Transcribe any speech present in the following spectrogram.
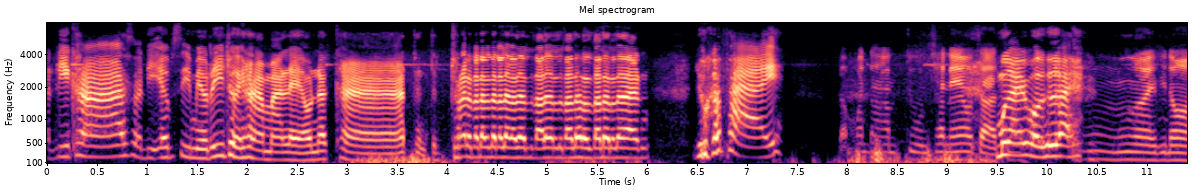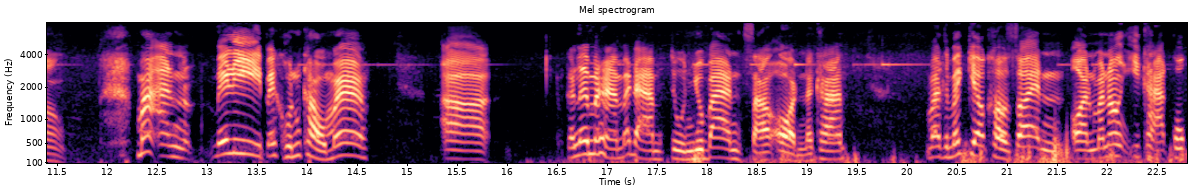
สวัสดีค่ะ สวัสดี FC เมรี่เธอหามาแล้วนะคะอยู่กับผายกับมาดามจูนชาแนลจ้ะเมื่อยบ่เอื้อยอืมเมื่อยพี่น้อง มาอันเมรี่ไปขนเข่ามาอ่าก็เลยมาหามาดามจูนอยู่บ้านสาวอ่อนนะคะว่าจะไม่เกี่ยวเข่าวซอยอันอ่อนมาน้องอีขากก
